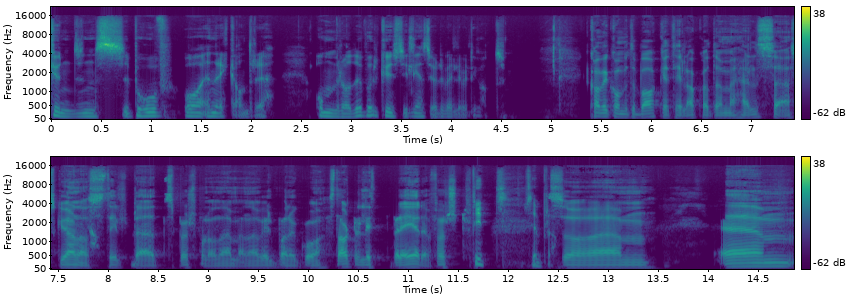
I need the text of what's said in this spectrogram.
kundens behov, og en rekke andre områder hvor kunstig intelligens gjør det veldig, veldig godt. Kan vi komme tilbake til akkurat det med helse? Jeg skulle gjerne ha stilt deg et spørsmål om det, men jeg vil bare gå, starte litt bredere først. Fint, kjempebra. Så um, um,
